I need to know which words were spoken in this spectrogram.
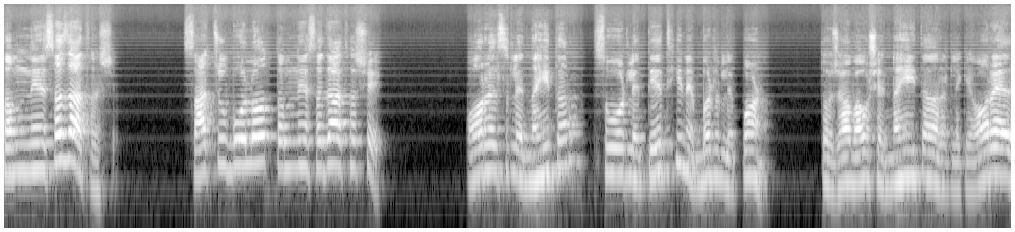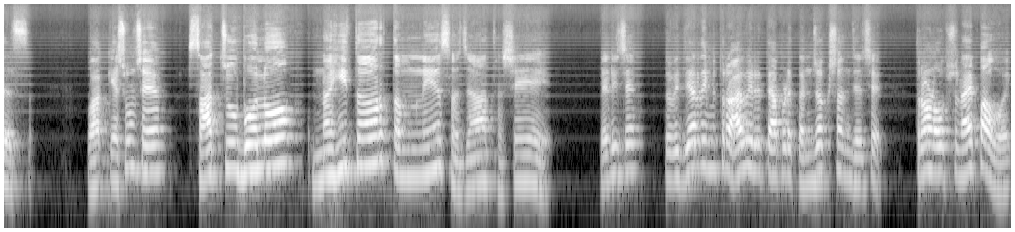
તમને સજા થશે. સાચું બોલો, તમને સજા થશે. ઓરેલ્સ એટલે નહીતર, શું એટલે તેથી ને બટ એટલે પણ, તો જવાબ આવશે નહીતર એટલે કે ઓરેલ્સ વાક્ય શું છે? સાચું બોલો, નહીતર તમને સજા થશે. રેડી છે? તો વિદ્યાર્થી મિત્રો, આવી રીતે આપણે કન્જક્શન જે છે, ત્રણ ઓપ્શન આપ્યા હોય,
